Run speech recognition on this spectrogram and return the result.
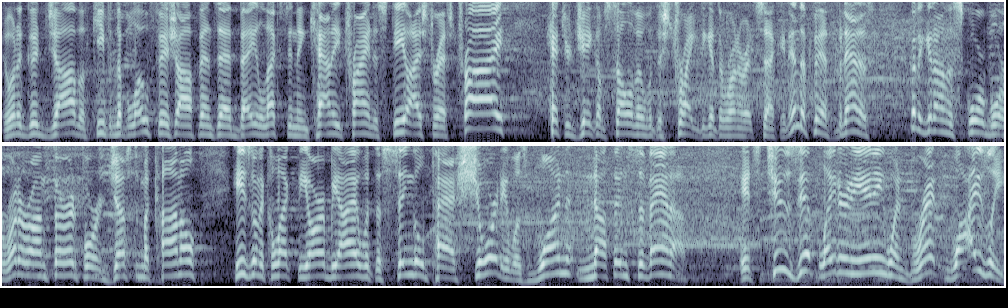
doing a good job of keeping the Blowfish offense at bay. Lexington County trying to steal. I stress try. Catcher Jacob Sullivan with the strike to get the runner at second. In the fifth, Bananas going to get on the scoreboard. Runner on third for Justin McConnell. He's going to collect the RBI with the single pass short. It was 1 nothing Savannah. It's two zip later in the inning when Brett Wisely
